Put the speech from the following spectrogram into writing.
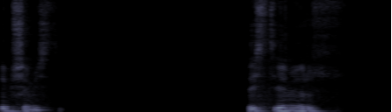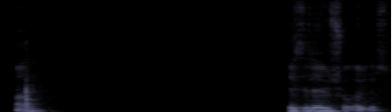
Bir şey mi istiyor? İsteyemiyoruz. Tamam. Vezir E3 olabilir.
